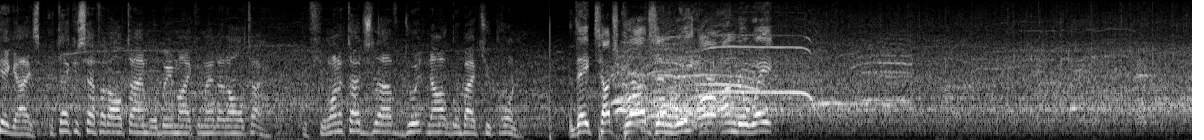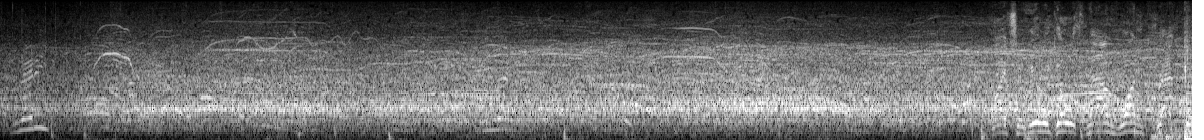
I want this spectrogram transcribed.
Okay, guys, protect yourself at all time, obey my command at all time. If you want to touch love, do it now, go back to your corner. They touch gloves and we are underway. ready? All so here we go with round one, grappler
